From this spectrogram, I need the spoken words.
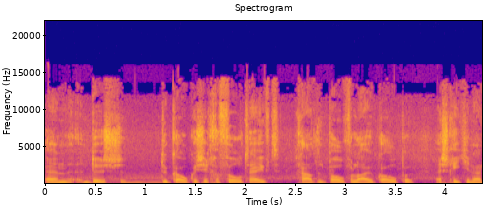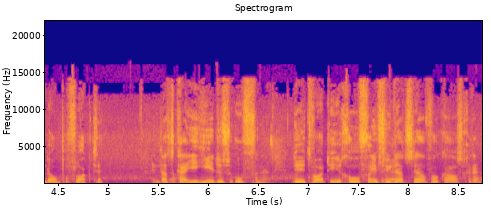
en dus de koker zich gevuld heeft... gaat het bovenluik open en schiet je naar de oppervlakte. En dat kan je hier dus oefenen. Dit wordt hier geoefend. Heeft u dat zelf ook al eens gedaan?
